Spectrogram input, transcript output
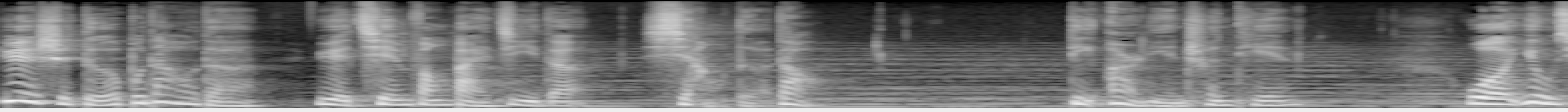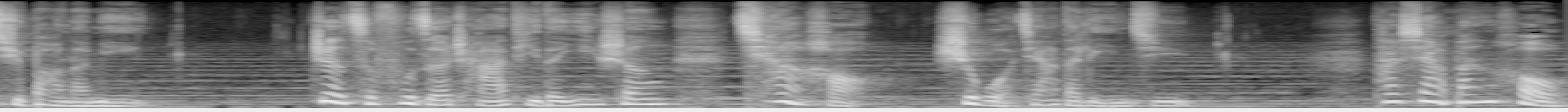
越是得不到的，越千方百计的想得到。第二年春天，我又去报了名。这次负责查体的医生恰好是我家的邻居，他下班后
